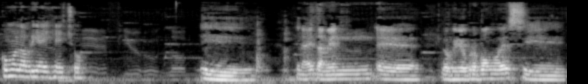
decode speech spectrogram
cómo lo habríais hecho. Y, también eh, lo que yo propongo es si,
